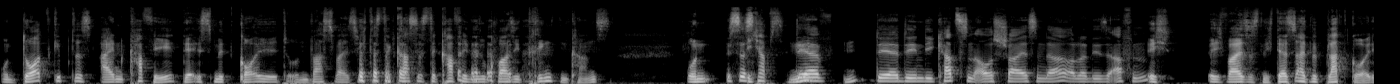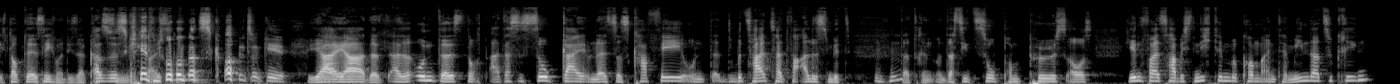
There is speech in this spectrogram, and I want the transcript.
Und dort gibt es einen Kaffee, der ist mit Gold und was weiß ich. Das ist der krasseste Kaffee, den du quasi trinken kannst. Und Ist das ich hab's nie- der, Hm? der, den die Katzen ausscheißen da oder diese Affen? Ich, ich weiß es nicht. Der ist halt mit Blattgold. Ich glaube, der ist nicht mal dieser Katzen. also es geht nur um das Gold, okay. Ja, ja, das, also und da ist noch, ah, das ist so geil und da ist das Café und du bezahlst halt für alles mit Mhm. da drin und das sieht so pompös aus. Jedenfalls habe ich es nicht hinbekommen, einen Termin da zu kriegen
